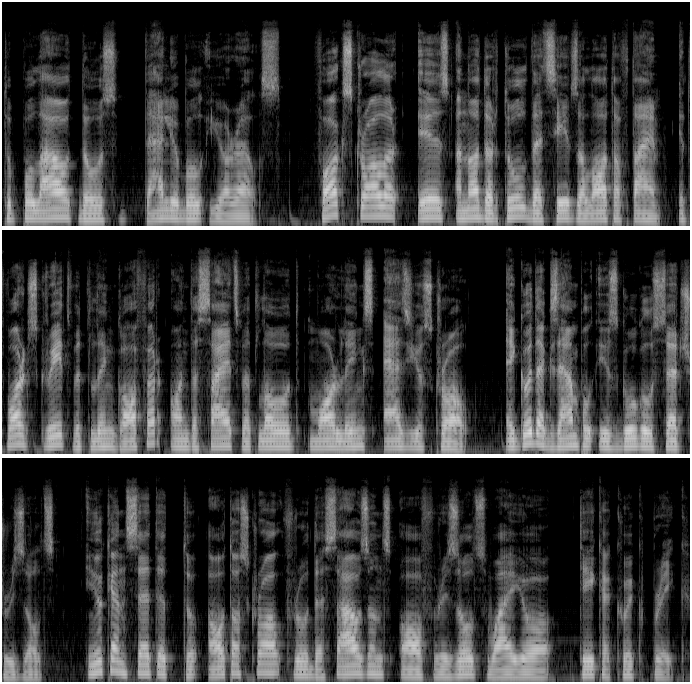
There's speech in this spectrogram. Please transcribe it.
to pull out those valuable URLs. FoxScroller is another tool that saves a lot of time. It works great with link LinkGopher on the sites that load more links as you scroll. A good example is Google search results. You can set it to auto scroll through the thousands of results while you take a quick break.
